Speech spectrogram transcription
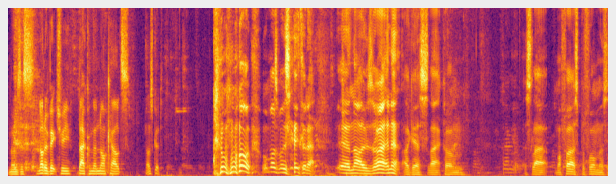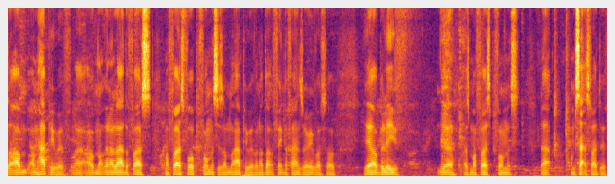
Moses, not a victory. Back on the knockouts. That was good. what am I supposed to say to that? Yeah, no, it was alright, innit? I guess like um, it's like my first performance. Like, I'm I'm happy with. Like I'm not gonna lie, the first my first four performances I'm not happy with, and I don't think the fans were either. So yeah, I believe yeah, that's my first performance that I'm satisfied with.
